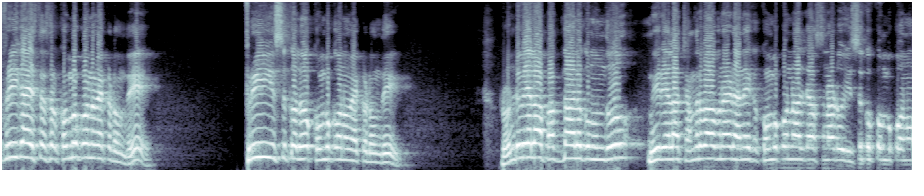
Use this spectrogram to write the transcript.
ఫ్రీగా ఇస్తే అసలు కుంభకోణం ఎక్కడ ఉంది? ఫ్రీ ఇసుకలో కుంభకోణం ఎక్కడ ఉంది? రెండు వేల పద్నాలుగు ముందు మీరు ఇలా చంద్రబాబు నాయుడు అనేక కుంభకోణాలు చేస్తున్నాడు ఇసుక కుంభకోణం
